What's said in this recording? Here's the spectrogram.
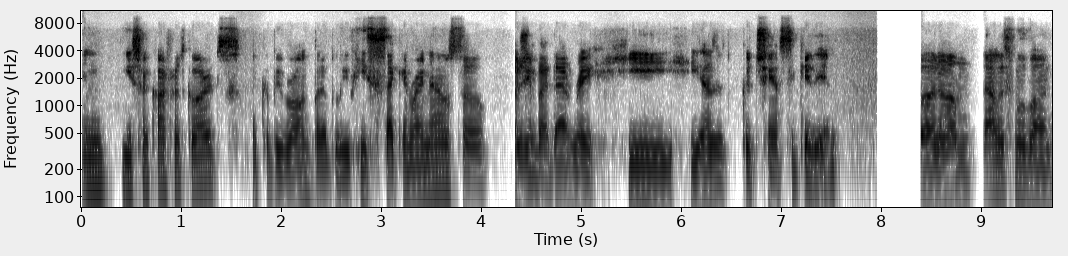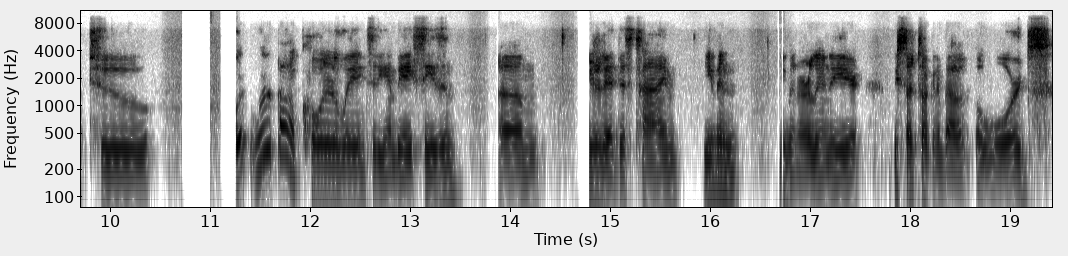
in Eastern Conference guards. I could be wrong, but I believe he's second right now. So judging by that rate, he he has a good chance to get in. But um, now let's move on to we're, we're about a quarter of the way into the NBA season. Um, usually at this time, even even early in the year, we start talking about awards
